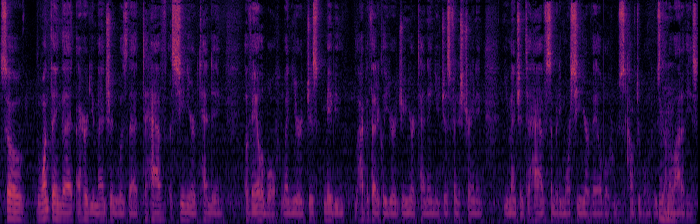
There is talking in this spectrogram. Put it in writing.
So the one thing that I heard you mention was that to have a senior attending available when you're just maybe hypothetically you're a junior attending, you just finished training. You mentioned to have somebody more senior available who's comfortable, who's mm-hmm. done a mm-hmm. lot of these.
